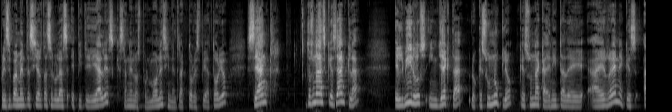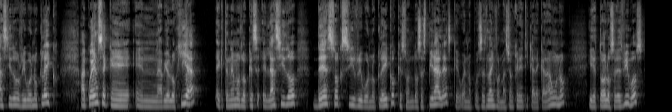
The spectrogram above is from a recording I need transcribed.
Principalmente ciertas células epiteliales que están en los pulmones y en el tracto respiratorio, se ancla. Entonces una vez que se ancla, el virus inyecta lo que es un núcleo, que es una cadenita de ARN, que es ácido ribonucleico. Acuérdense que en la biología tenemos lo que es el ácido desoxirribonucleico, que son dos espirales, que bueno, pues es la información genética de cada uno y de todos los seres vivos.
